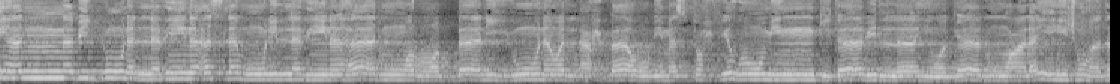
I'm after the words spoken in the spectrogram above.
بها النبيون الذين أسلموا للذين هادوا والربانيون والأحبار بما استحفظوا من كتاب الله وكانوا عليه شهداء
